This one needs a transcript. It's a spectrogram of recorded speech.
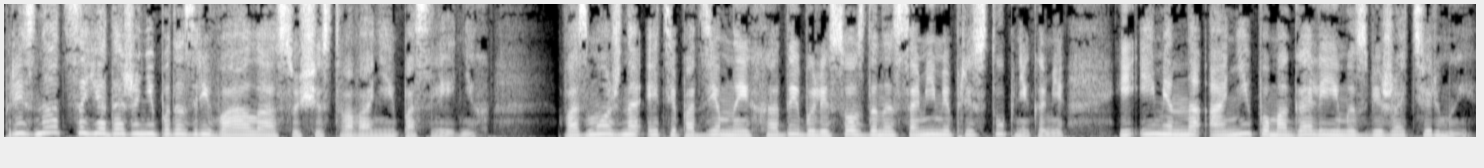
Признаться, я даже не подозревала о существовании последних. Возможно, эти подземные ходы были созданы самими преступниками, и именно они помогали им избежать тюрьмы.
